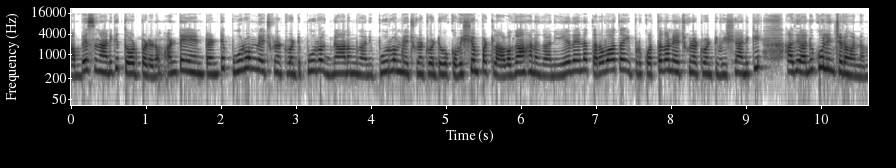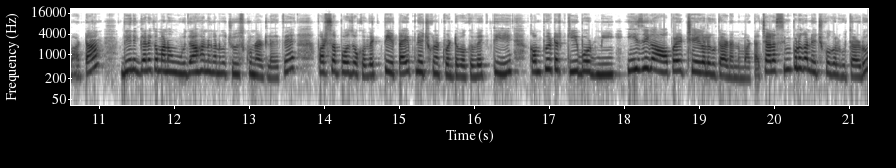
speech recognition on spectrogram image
అభ్యసనానికి తోడ్పడడం. అంటే ఏంటంటే పూర్వం నేర్చుకున్నటువంటి పూర్వ జ్ఞానం కానీ పూర్వ పూర్వం నేర్చుకున్నటువంటి ఒక విషయం పట్ల అవగాహన కానీ ఏదైనా తర్వాత ఇప్పుడు కొత్తగా నేర్చుకున్నటువంటి విషయానికి అది అనుకూలించడం అన్నమాట. దీనికి గనుక మనం ఉదాహరణ కనుక చూసుకున్నట్లయితే ఫర్ సపోజ్ ఒక వ్యక్తి టైప్ నేర్చుకున్నటువంటి ఒక వ్యక్తి కంప్యూటర్ కీబోర్డ్ని ఈజీగా ఆపరేట్ చేయగలుగుతాడనమాట చాలా సింపుల్గా నేర్చుకోగలుగుతాడు.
